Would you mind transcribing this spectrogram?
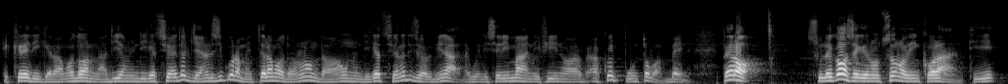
e credi che la Madonna dia un'indicazione del genere, sicuramente la Madonna non dà un'indicazione disordinata, quindi se rimani fino a, a quel punto va bene. Però sulle cose che non sono vincolanti,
